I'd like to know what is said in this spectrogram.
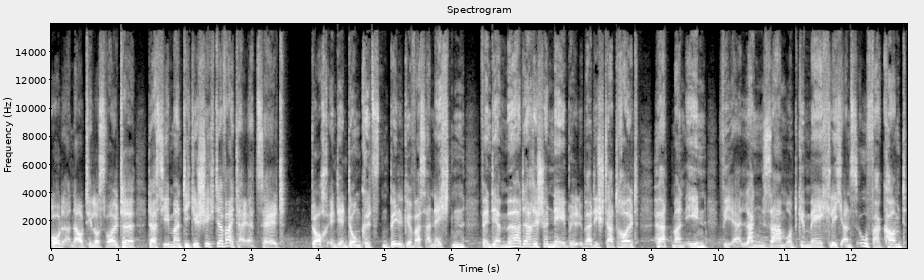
Oder Nautilus wollte, dass jemand die Geschichte weitererzählt. Doch in den dunkelsten Bilgewassernächten, wenn der mörderische Nebel über die Stadt rollt, hört man ihn, wie er langsam und gemächlich ans Ufer kommt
